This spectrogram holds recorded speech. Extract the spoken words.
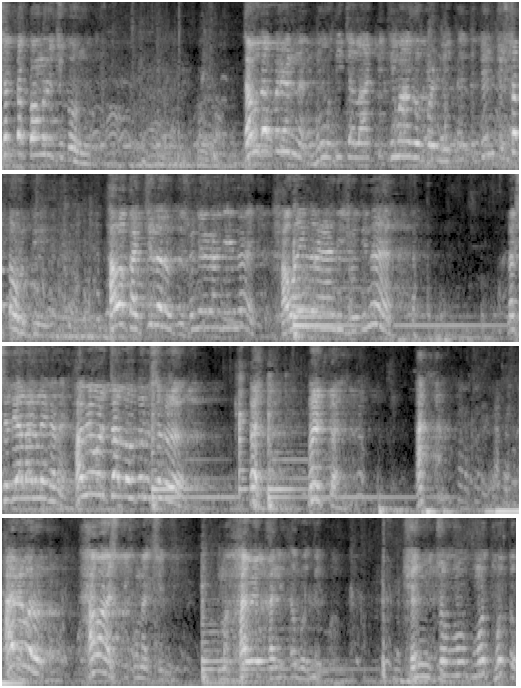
सत्ता काँग्रेसची करून. चौदा पर्यंत. नाही. मोदीच्या लाटीची माग पडली नाही तर त्यांची सत्ता होती. हवा काय होती? सोनिया गांधी नाही. हवा इंदिरा गांधीची होती ना. लक्ष द्यायला लागलंय का नाही? हवेवर चाललं होतं ना सगळं. काय? काय? हवेवर होत. हवा असते कोणाची मग हवे खाली दबत ह्यांचं ह्यांच मत होत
